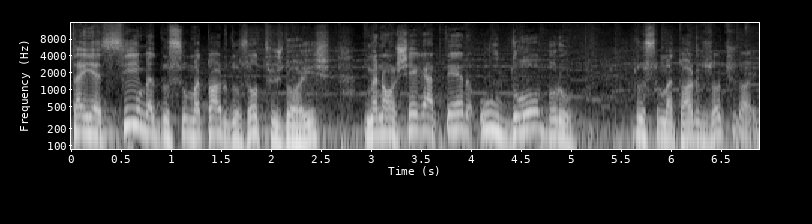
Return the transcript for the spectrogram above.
tem acima do somatório dos outros dois, mas não chega a ter o dobro do somatório dos outros dois.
